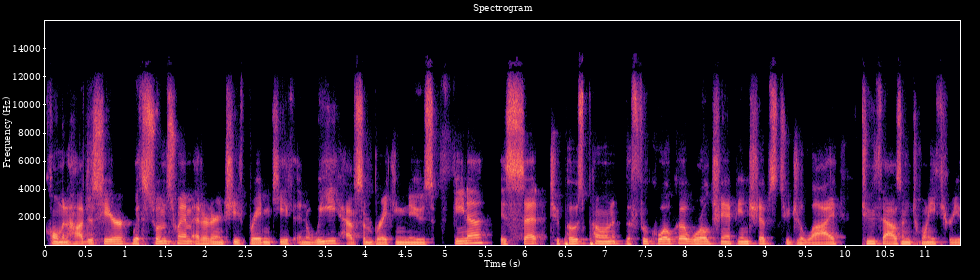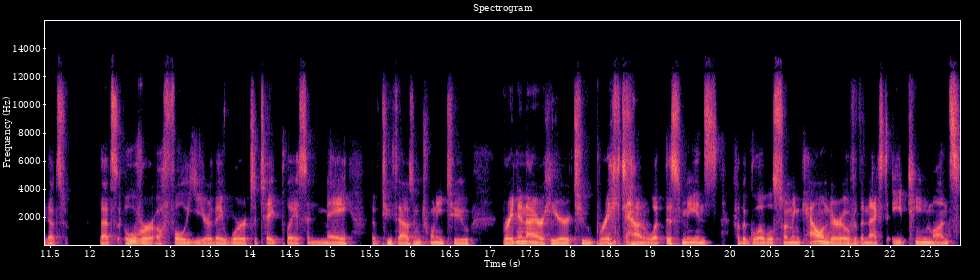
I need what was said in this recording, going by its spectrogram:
Coleman Hodges here with SwimSwam editor in chief Braden Keith, and we have some breaking news. FINA is set to postpone the Fukuoka World Championships to July 2023. That's that's over a full year. They were to take place in May of 2022. Braden and I are here to break down what this means for the global swimming calendar over the next 18 months.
